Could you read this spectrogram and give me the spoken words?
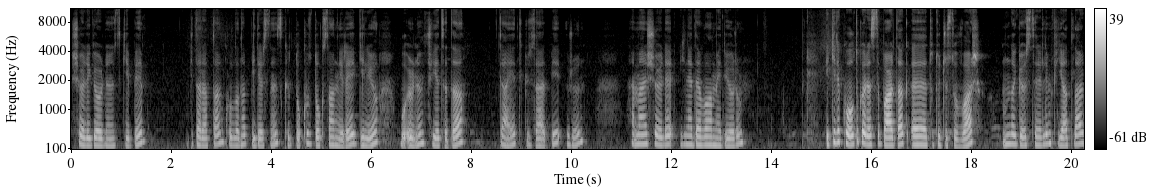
Şöyle gördüğünüz gibi iki taraftan kullanabilirsiniz. 49.90 liraya geliyor. Bu ürünün fiyatı da gayet güzel bir ürün. Hemen şöyle yine devam ediyorum. İkili koltuk arası bardak e, tutucusu var. Bunu da gösterelim. Fiyatlar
